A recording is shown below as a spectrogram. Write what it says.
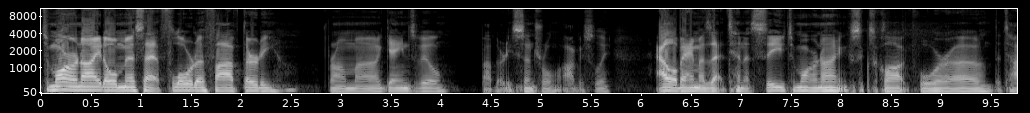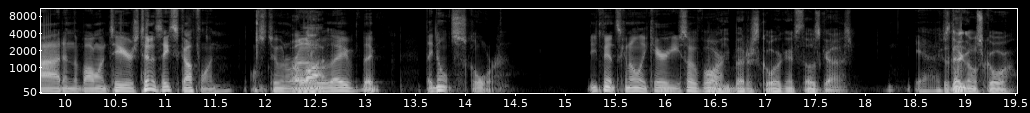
Tomorrow night, Ole Miss at Florida, five thirty from uh, Gainesville, five thirty Central, obviously. Alabama's at Tennessee tomorrow night, six o'clock for uh, the Tide and the Volunteers. Tennessee scuffling, lost two in a, a row. They they they don't score. Defense can only carry you so far. you better score against those guys. Yeah, because they're going to score.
